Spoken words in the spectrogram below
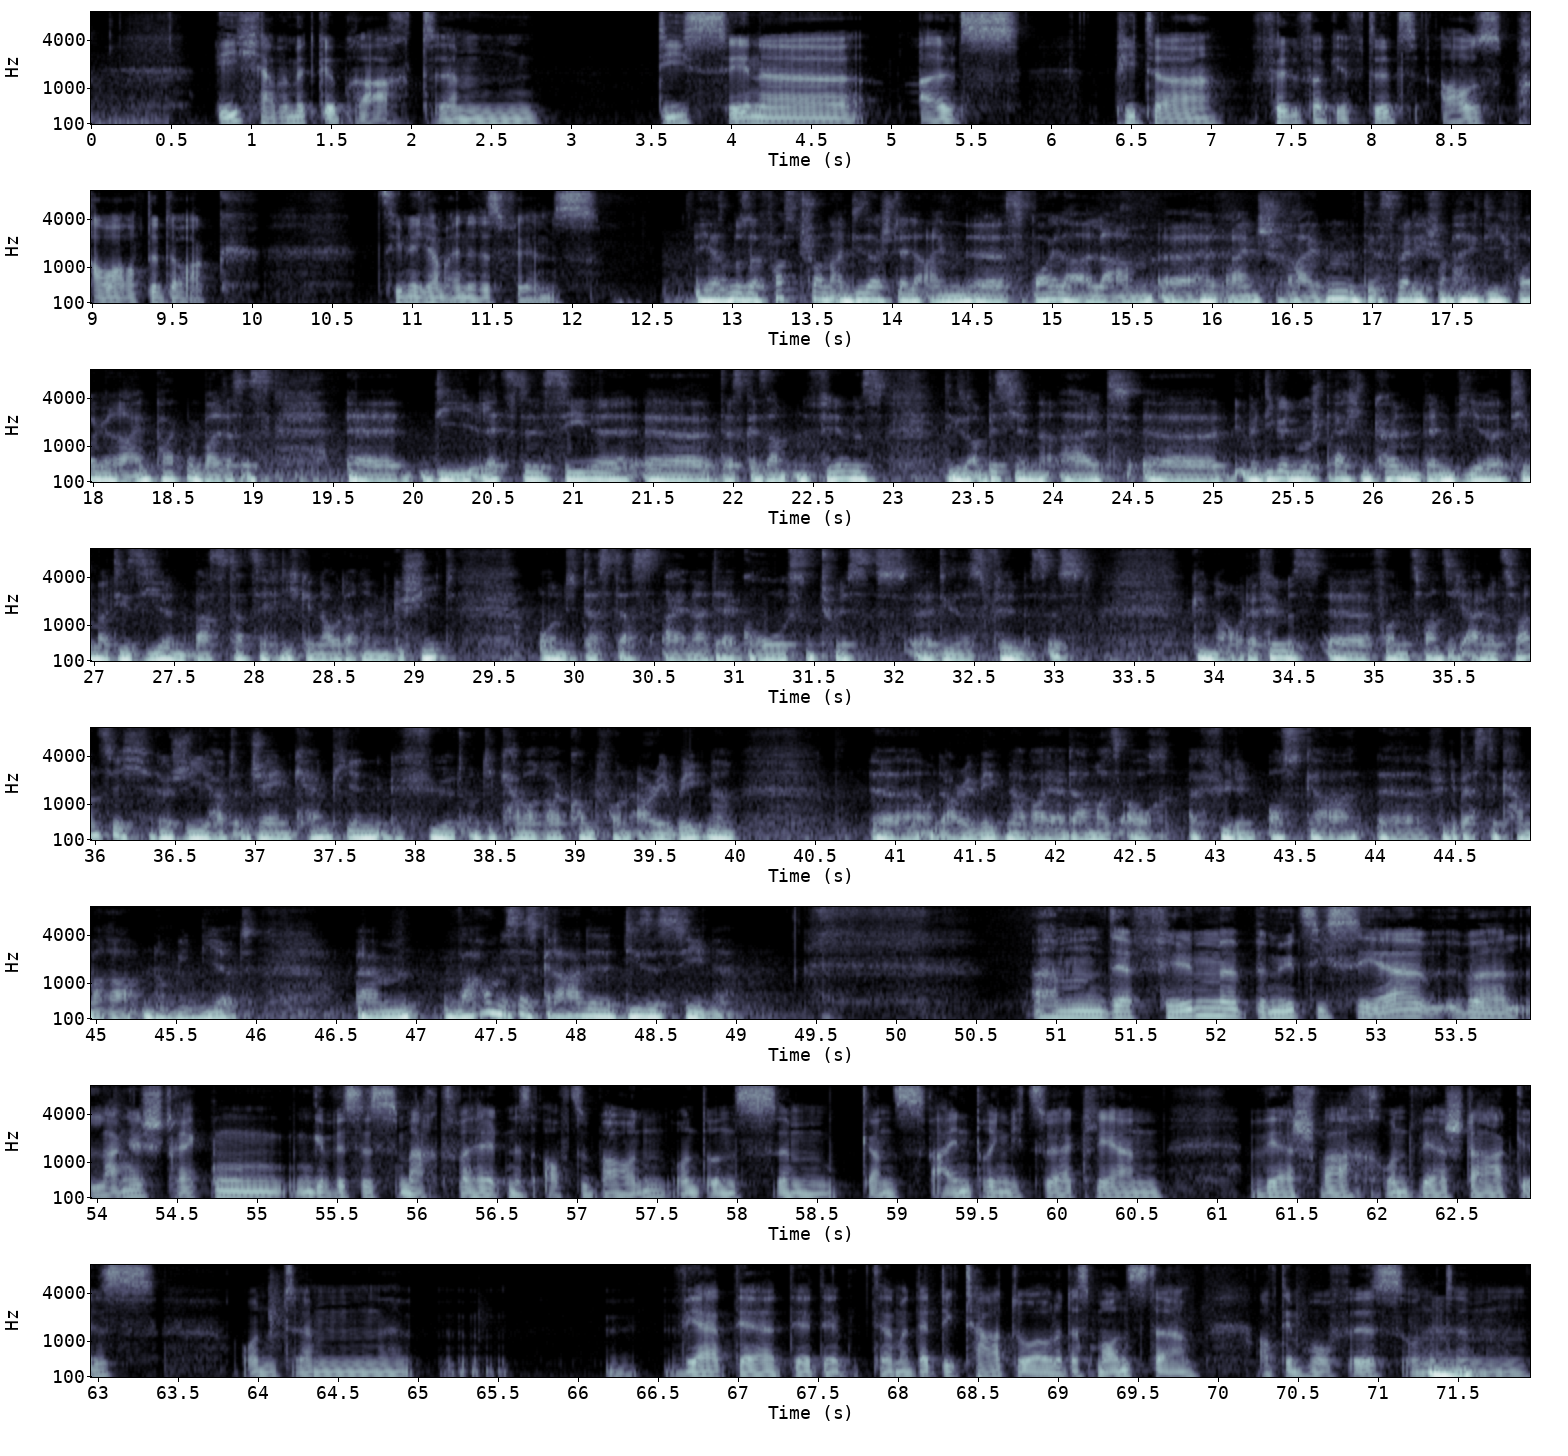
Ich habe mitgebracht ähm, die Szene, als Peter Phil vergiftet aus Power of the Dog. Ziemlich am Ende des Films. Jetzt muss er fast schon an dieser Stelle einen äh, Spoiler-Alarm äh, reinschreiben. Das werde ich schon mal in die Folge reinpacken, weil das ist äh, die letzte Szene äh, des gesamten Filmes, die so ein bisschen halt, äh, über die wir nur sprechen können, wenn wir thematisieren, was tatsächlich genau darin geschieht und dass das einer der großen Twists äh, dieses Filmes ist. Genau, der Film ist von 2021. Regie hat Jane Campion geführt und die Kamera kommt von Ari Wegner. Äh, und Ari Wegner war ja damals auch äh, für den Oscar äh, für die beste Kamera nominiert. Ähm, warum ist es gerade diese Szene? Ähm, der Film bemüht sich sehr, über lange Strecken ein gewisses Machtverhältnis aufzubauen und uns ähm, ganz eindringlich zu erklären, wer schwach und wer stark ist und ähm, wer der, der, der, der, der Diktator oder das Monster auf dem Hof ist. Und mhm. ähm,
